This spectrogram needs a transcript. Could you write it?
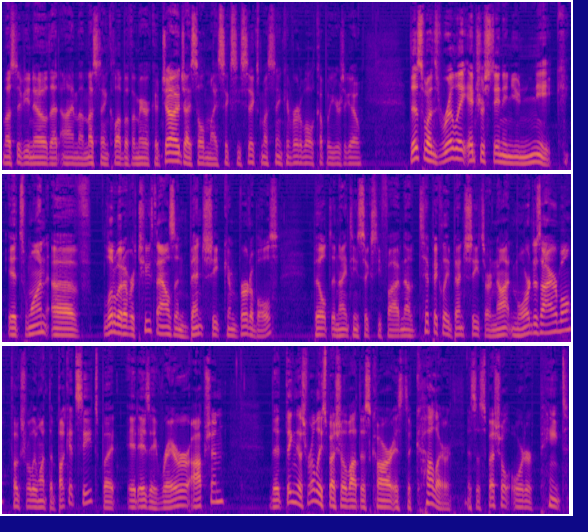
Most of you know that I'm a Mustang Club of America judge. I sold my 66 Mustang convertible a couple years ago. This one's really interesting and unique. It's one of a little bit over 2,000 bench seat convertibles built in 1965. Now, typically bench seats are not more desirable. Folks really want the bucket seats, but it is a rarer option. The thing that's really special about this car is the color. It's a special order paint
